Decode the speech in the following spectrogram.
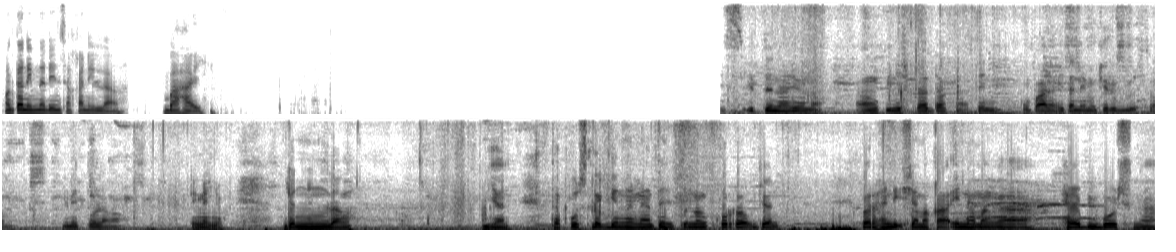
magtanim na din sa kanila bahay. Ito na yun ah, ang finished product natin kung paano itanim ang cherry blossom. Ganito lang ah. Tingnan nyo. Ganyan lang. Yan. Tapos lagyan lang natin ito ng kuraw dyan para hindi siya makain ng mga herbivores na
